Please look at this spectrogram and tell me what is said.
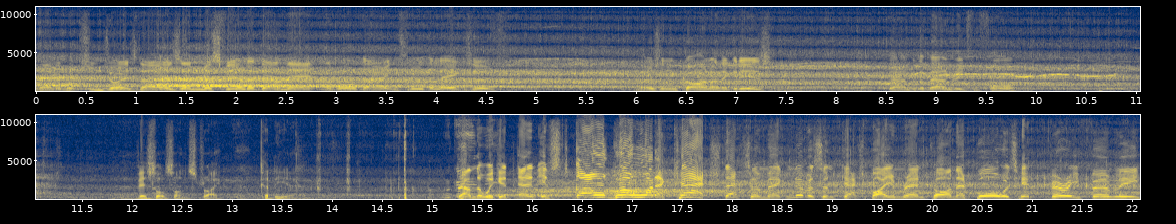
David Hookes enjoys those. And misfielded down there, the ball going through the legs of Mohsin Khan, I think it is, down to the boundary for four. Wessels on strike, Qadir. Down the wicket, and it's oh, go! What a catch! That's a magnificent catch by Imran Khan. That ball was hit very firmly.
